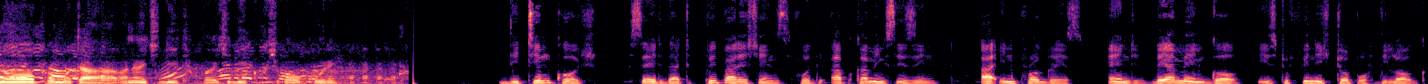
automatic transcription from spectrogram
inopromota vana vechidiki kubva vechidiki kusvika ukure The team coach said that preparations for the upcoming season are in progress and their main goal is to finish top of the log.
